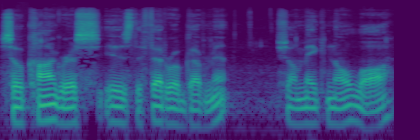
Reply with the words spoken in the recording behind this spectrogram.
So Congress is the federal government, shall make no law.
